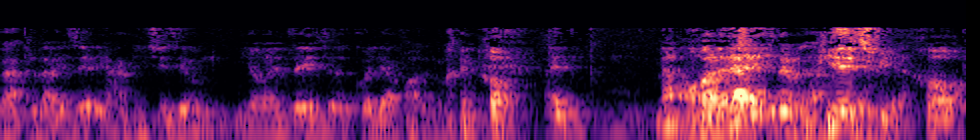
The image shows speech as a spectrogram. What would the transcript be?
Wappalyzer یا همین چیزی. اون آنالیز کلی هم حال می‌کنه. خب. نه PHP. خب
